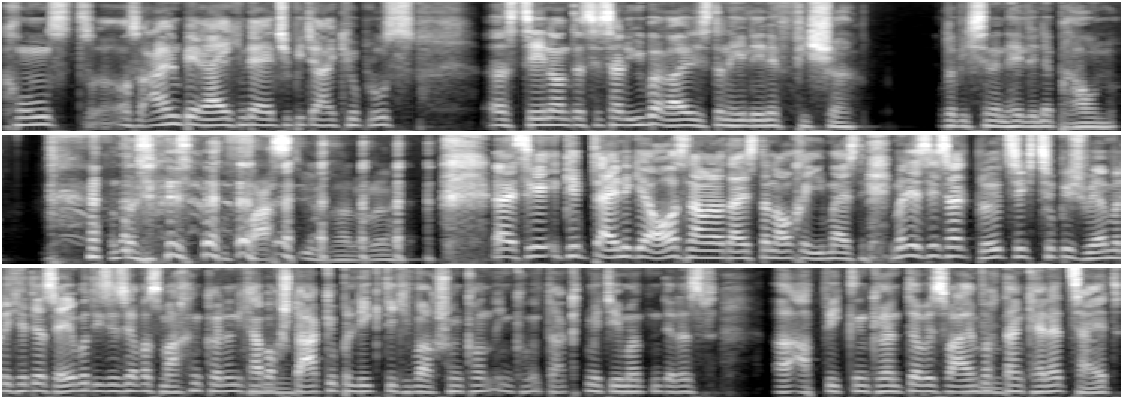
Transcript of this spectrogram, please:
Kunst aus allen Bereichen der LGBTIQ-Plus-Szene und das ist halt überall, ist dann Helene Fischer oder wie ich sie nenne, Helene Braun. Fast überall, oder? Es gibt einige Ausnahmen, aber da ist dann auch eh meistens. Ich meine, es ist halt blöd, sich zu beschweren, weil ich hätte ja selber dieses Jahr was machen können. Ich habe mhm. auch stark überlegt, ich war auch schon in Kontakt mit jemandem, der das äh, abwickeln könnte, aber es war einfach mhm. dann keine Zeit.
